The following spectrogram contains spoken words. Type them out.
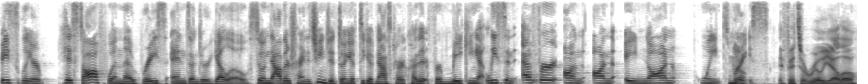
basically are pissed off when the race ends under yellow. So now they're trying to change it. Don't you have to give NASCAR credit for making at least an effort on on a non point race? If it's a real yellow,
